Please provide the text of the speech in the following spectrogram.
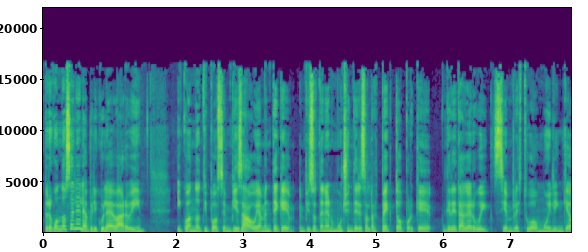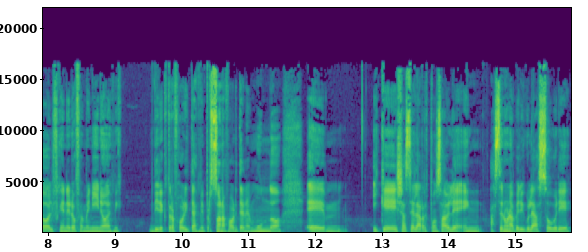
Pero cuando sale la película de Barbie, y cuando tipo se empieza, obviamente que empiezo a tener mucho interés al respecto, porque Greta Gerwig siempre estuvo muy linkeado al género femenino, es mi directora favorita, es mi persona favorita en el mundo, em, y que ella sea la responsable en hacer una película sobre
